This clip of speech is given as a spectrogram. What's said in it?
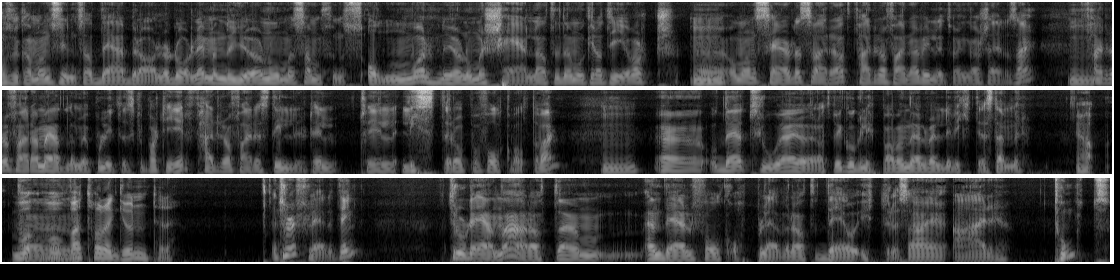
Og så kan man synes at det er bra eller dårlig, men det gjør noe med samfunnsånden vår. Det gjør noe med sjela til demokratiet vårt. Eh, og man ser dessverre at færre og færre er villige til å engasjere seg. Færre og færre er medlemmer i politiske partier. Færre og færre stiller til, til lister og på folkevalgte verv. Eh, og det tror jeg gjør at vi går glipp av en del veldig viktige stemmer. Ja. Hva, hva, hva tror du er grunnen til det? Jeg tror det er flere ting. Jeg tror det ene er at um, en del folk opplever at det å ytre seg er tungt.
